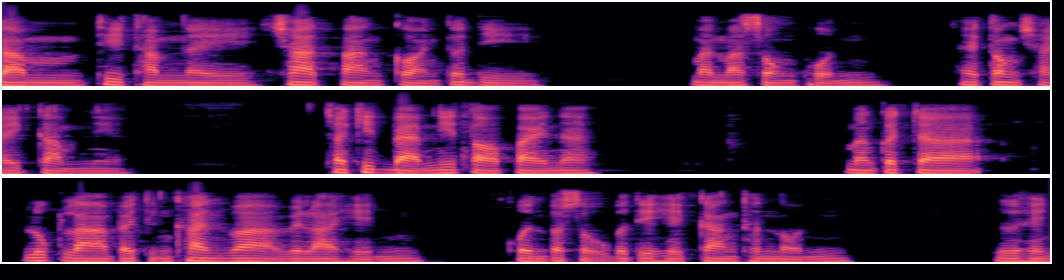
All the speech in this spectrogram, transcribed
กรรมที่ทำในชาติปางก่อนก็ดี มันมาส่งผลให้ต้องใช้กรรมเนี่ย ถ้าคิดแบบนี้ต่อไปนะ มันก็จะลุกลามไปถึงขั้นว่าเวลาเห็นคนประสบอุบัติเหตุกลางถนน หรือเห็น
